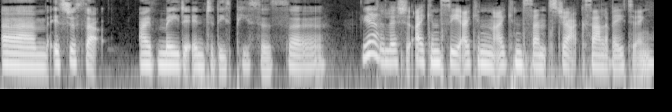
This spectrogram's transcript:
Um, it's just that I've made it into these pieces, so yeah. Delicious. I can see. I can. I can sense Jack salivating.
